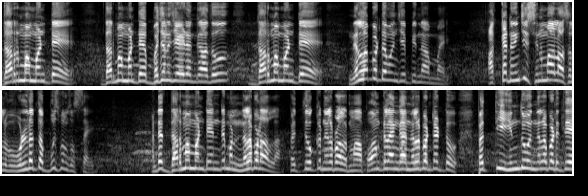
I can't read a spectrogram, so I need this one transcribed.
ధర్మం అంటే ధర్మం అంటే భజన చేయడం కాదు ధర్మం అంటే నిలబడ్డం అని చెప్పింది ఆ అమ్మాయి. అక్కడి నుంచి సినిమాలో అసలు ఒళ్ళెత్త బూస్పంస్ వస్తాయి. అంటే ధర్మం అంటే ఏంటంటే మనం నిలబడాలా? ప్రతి ఒక్కరు నిలబడాలి? మా పవన్ కళ్యాణ్ గారు నిలబడినట్టు ప్రతి హిందువు నిలబడితే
